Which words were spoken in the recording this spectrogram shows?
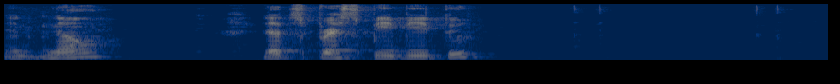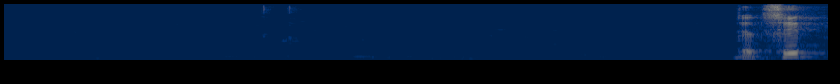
And now, let's press PB2. That's it.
